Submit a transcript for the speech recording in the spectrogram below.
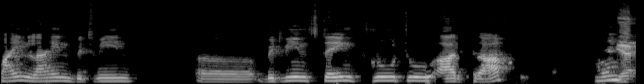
fine line between uh, between staying true to our craft and yeah.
